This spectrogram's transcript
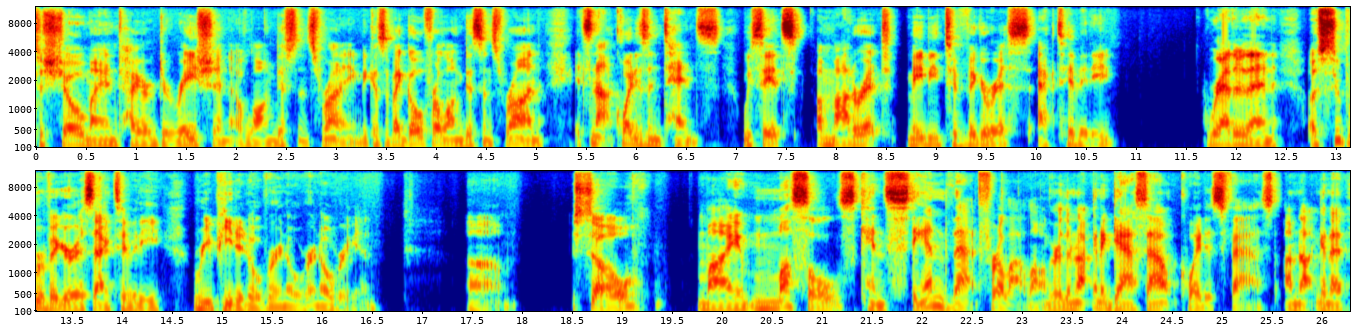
to show my entire duration of long distance running because if I go for a long distance run, it's not quite as intense. We say it's a moderate, maybe to vigorous activity rather than a super vigorous activity repeated over and over and over again. Um, so my muscles can stand that for a lot longer. They're not going to gas out quite as fast. I'm not going to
